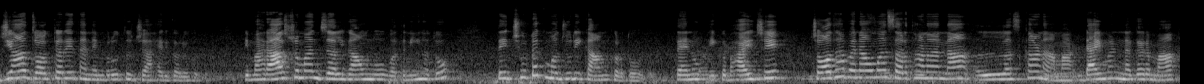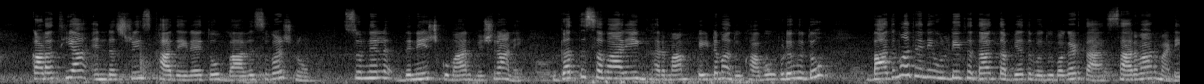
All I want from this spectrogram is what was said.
જ્યાં ડોક્ટરે તેને મૃત જાહેર કર્યો હતો. તે મહારાષ્ટ્રમાં જલગાંવનો વતની હતો. તે છૂટક મજૂરી કામ કરતો હતો. તેનો એક ભાઈ છે. ચોથા બનાવમાં સરથાણાના લસકાણામાં, ડાયમંડ નગરમાં કળથિયા ઇન્ડસ્ટ્રીઝ ખાતે રહેતો બાવીસ વર્ષનો સુનિલ દિનેશ કુમાર મિશ્રાને ગત સવારે ઘરમાં પેટમાં દુખાવો ઉપડ્યો હતો. બાદમાં તેને ઉલટી થતાં તબિયત વધુ બગડતા સારવાર માટે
